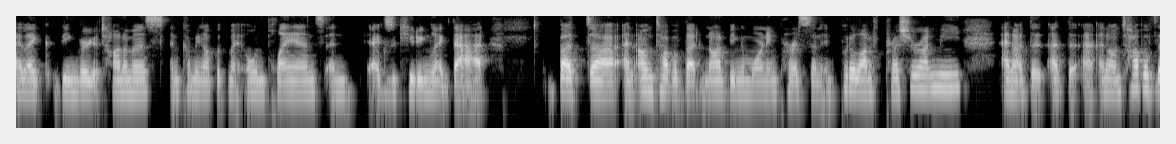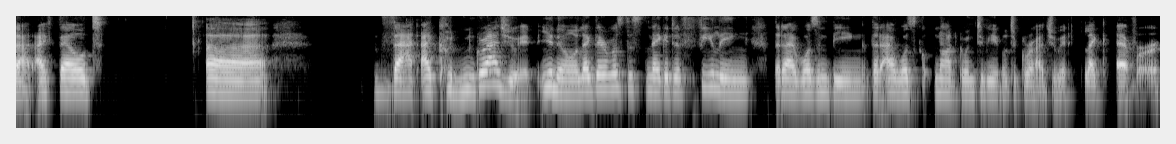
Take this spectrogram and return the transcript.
I like being very autonomous and coming up with my own plans and executing like that. But uh, and on top of that, not being a morning person, it put a lot of pressure on me. And at the at the and on top of that, I felt uh that I couldn't graduate. You know, like there was this negative feeling that I wasn't being, that I was not going to be able to graduate like ever.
